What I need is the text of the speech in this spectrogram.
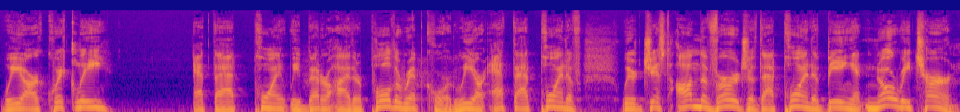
We are quickly at that point. We better either pull the ripcord. We are at that point of, we're just on the verge of that point of being at no return.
